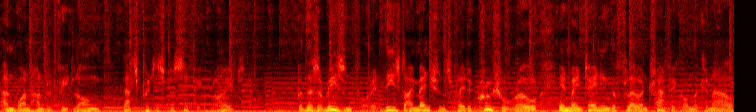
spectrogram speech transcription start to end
and 100 feet long. That's pretty specific, right? But there's a reason for it. These dimensions played a crucial role in maintaining the flow and traffic on the canal,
